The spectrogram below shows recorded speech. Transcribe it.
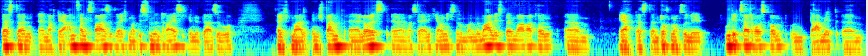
dass dann äh, nach der Anfangsphase, sag ich mal, bis 35, wenn du da so, sag ich mal, entspannt äh, läufst, äh, was ja eigentlich auch nicht so normal ist beim Marathon, ähm, ja, dass dann doch noch so eine gute Zeit rauskommt und damit ähm,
